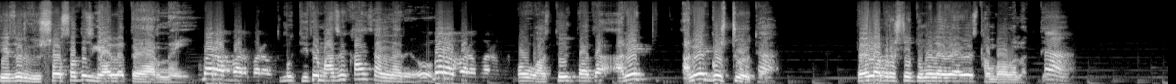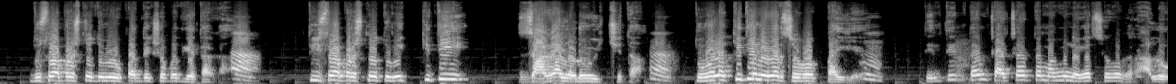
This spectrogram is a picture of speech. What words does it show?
ते जर विश्वासातच घ्यायला तयार नाही बरोबर बरोबर. मग तिथे माझं काय चालणार आहे हो? बरोबर बरोबर. अहो, वास्तविक पाहता अनेक अनेक गोष्टी होत्या. हा. पहिला प्रश्न तुम्हाला यावेळेस थांबावा लागते. हा. दुसरा प्रश्न तुम्ही उपाध्यक्षपद घेता का? हा. तिसरा प्रश्न तुम्ही किती जागा लढवू इच्छिता? हा. तुम्हाला किती नगरसेवक पाहिजे? हम्म. तीन तीन टर्म चार चार टर्म आम्ही नगरसेवक राहिलो.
